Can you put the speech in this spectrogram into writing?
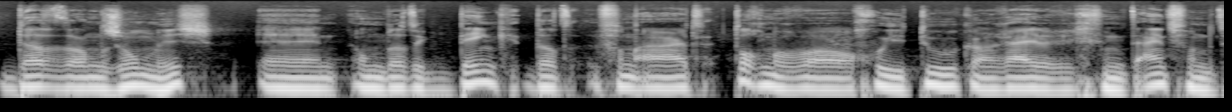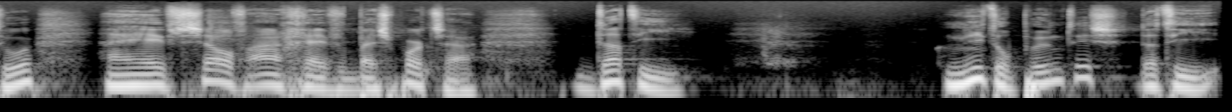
dat het andersom is. En omdat ik denk dat Van Aert toch nog wel een goede tour kan rijden richting het eind van de tour. Hij heeft zelf aangegeven bij Sportza dat hij niet op punt is. Dat hij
